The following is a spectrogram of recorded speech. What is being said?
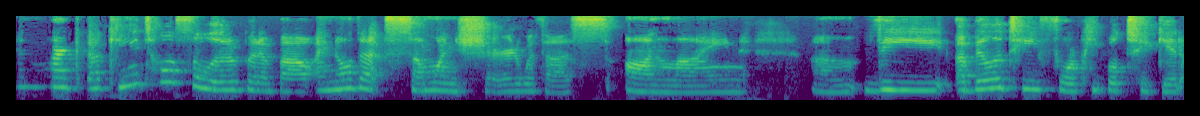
And Mark, uh, can you tell us a little bit about? I know that someone shared with us online um, the ability for people to get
